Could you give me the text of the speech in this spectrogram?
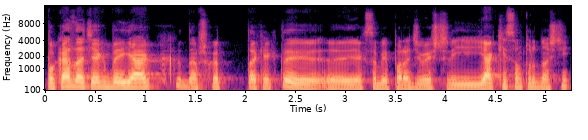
pokazać jakby jak, na przykład tak jak ty, y, jak sobie poradziłeś, czyli jakie są trudności,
